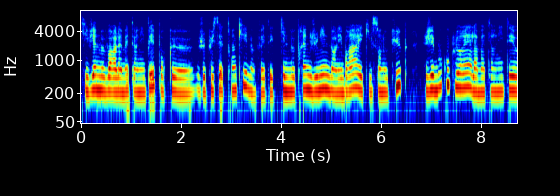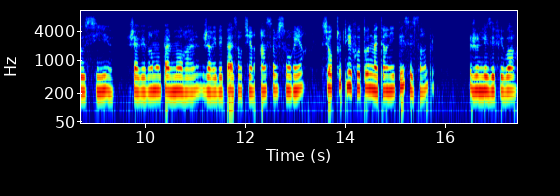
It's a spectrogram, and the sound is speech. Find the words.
qu'il vienne me voir à la maternité pour que je puisse être tranquille en fait et qu'il me prenne Juline dans les bras et qu'il s'en occupe. J'ai beaucoup pleuré à la maternité aussi. J'avais vraiment pas le moral, j'arrivais pas à sortir un seul sourire. Sur toutes les photos de maternité, c'est simple. Je ne les ai fait voir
